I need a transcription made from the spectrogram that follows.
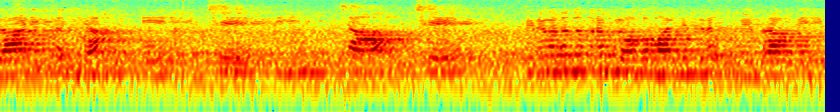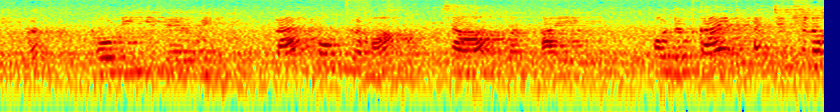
गाड़ी संख्या एक छः तीन चार छः तिरुवनंतपुरम लोकमान्य तिलक नेत्रावती एक्सप्रेस थोड़ी ही देर में प्लेटफॉर्म क्रमांक चार पर आएगी और द काइंड अटेंशन ऑफ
